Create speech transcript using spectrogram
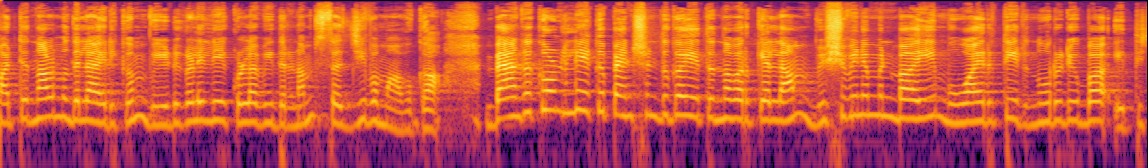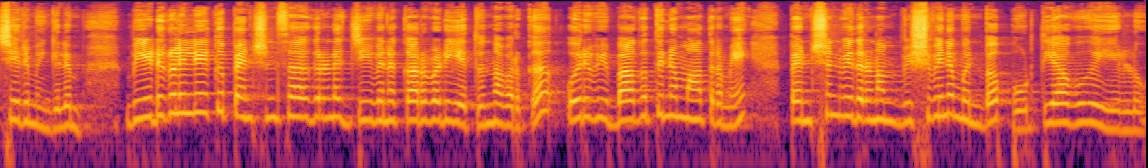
മറ്റന്നാൾ മുതലായിരിക്കും വീടുകളിലേക്കുള്ള വിതരണം സജീവമാവുക. ബാങ്ക് അക്കൗണ്ടിലേക്ക് പെൻഷൻ തുക എത്തുന്നവർക്കെല്ലാം വിഷുവിന് മുൻപായി മൂവായിരത്തി ഇരുന്നൂറ് രൂപ എത്തിച്ചേരുമെങ്കിലും വീടുകളിലേക്ക് പെൻഷൻ സഹകരണ ജീവനക്കാർ വഴി എത്തുന്നവർക്ക് ഒരു വിഭാഗത്തിന് മാത്രമേ പെൻഷൻ വിതരണം വിഷുവിന് മുൻപ് പൂർത്തിയാകുകയുള്ളൂ.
